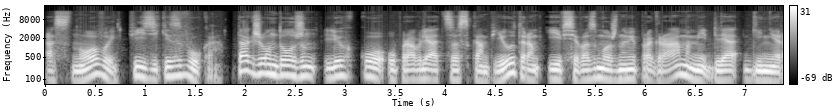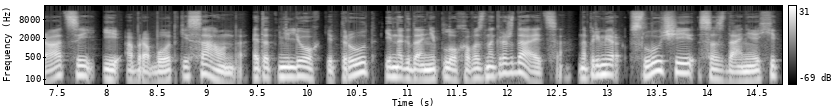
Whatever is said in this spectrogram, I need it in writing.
основы физики звука. Также он должен легко управляться с компьютером и всевозможными программами для генерации и обработки саунда. Этот нелегкий труд иногда неплохо вознаграждается. Например, в случае создания хита.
